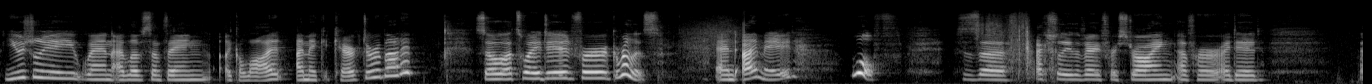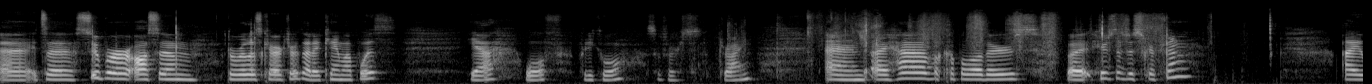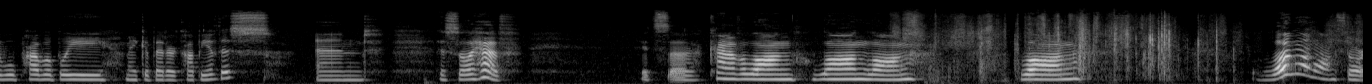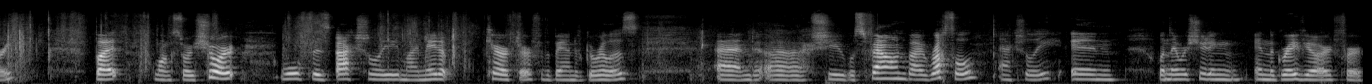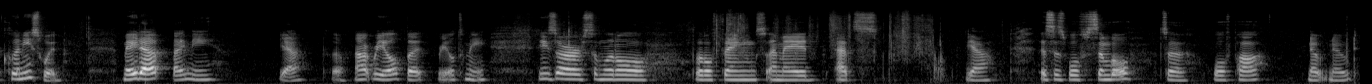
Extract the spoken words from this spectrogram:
usually when I love something like a lot, I make a character about it. So that's what I did for Gorillaz. And I made Wolf. This is uh, actually the very first drawing of her I did. Uh, it's a super awesome Gorillaz character that I came up with. Yeah, Wolf. Pretty cool. It's the first drawing. And I have a couple others, but here's the description. I will probably make a better copy of this, and this is all I have. It's uh, kind of a long, long, long, long, long, long, long story. But, long story short, Wolf is actually my made-up character for the band of Gorillaz and uh, she was found by Russell actually in when they were shooting in the graveyard for Clint Eastwood, made up by me. Yeah, so not real, but real to me. These are some little little things I made. That's yeah. This is wolf symbol. It's a wolf paw. Note note.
